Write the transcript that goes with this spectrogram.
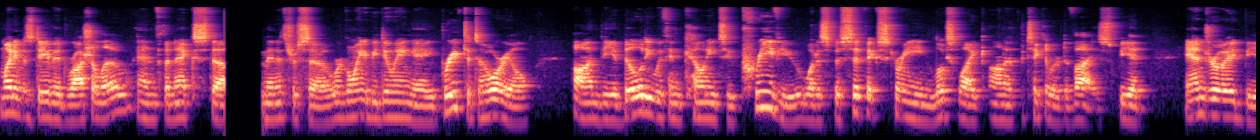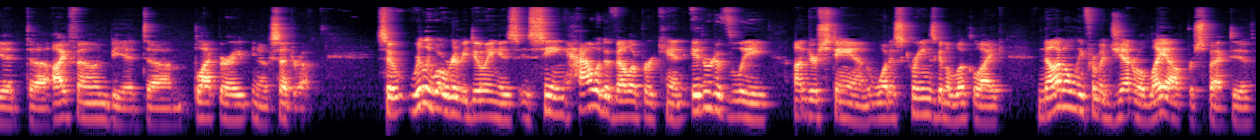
my name is David Rochelot, and for the next uh, minutes or so, we're going to be doing a brief tutorial on the ability within Kony to preview what a specific screen looks like on a particular device, be it Android, be it uh, iPhone, be it um, BlackBerry, you know, etc. So really what we're going to be doing is, is seeing how a developer can iteratively understand what a screen is going to look like, not only from a general layout perspective,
